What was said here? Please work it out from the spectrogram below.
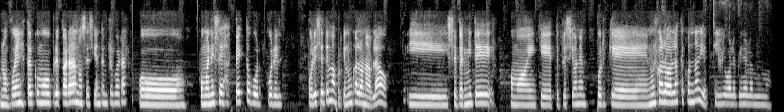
no pueden estar como preparadas, no se sienten preparadas, o como en ese aspecto por, por, el, por ese tema, porque nunca lo han hablado. Y se permite como en que te presionen porque nunca lo hablaste con nadie. Sí, igual opino lo mismo.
